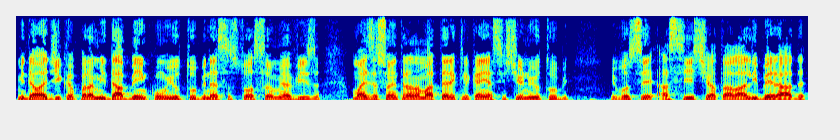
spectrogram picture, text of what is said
me der uma dica para me dar bem com o YouTube nessa situação, me avisa. Mas é só entrar na matéria, clicar em assistir no YouTube e você assiste, já está lá liberada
